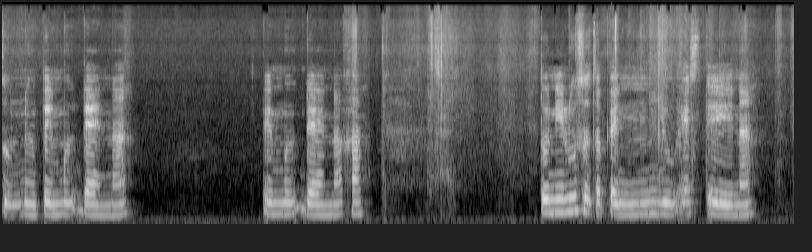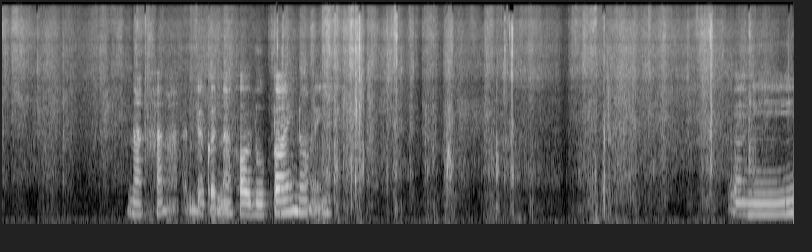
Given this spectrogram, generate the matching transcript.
ศูนย์หนึ่งเป็นหมึกแดนนะ เป็นหมึกแดนนะคะ ตัวนี้รู้สึกจะเป็น USA นะ นะคะ เดี๋ยวกันนะขอดูป้ายหน่อย ตัวนี้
